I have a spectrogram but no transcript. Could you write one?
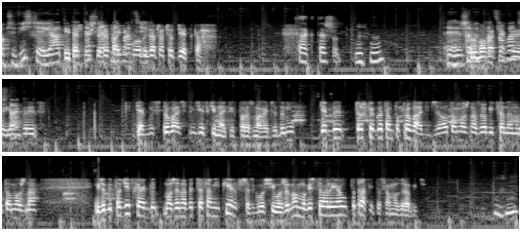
Oczywiście, ja I też, myślę, że fajnie najbardziej, byłoby zacząć od dziecka. Tak, też. Mhm. e, żeby Spróbować pracować, jakby, tak? jakby, jakby spróbować z tym dzieckiem najpierw porozmawiać, żeby mu jakby troszkę go tam poprowadzić, że o to można zrobić samemu, to można i żeby to dziecko jakby może nawet czasami pierwsze zgłosiło, że mamo, wiesz co, ale ja potrafię to samo zrobić. Mhm.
